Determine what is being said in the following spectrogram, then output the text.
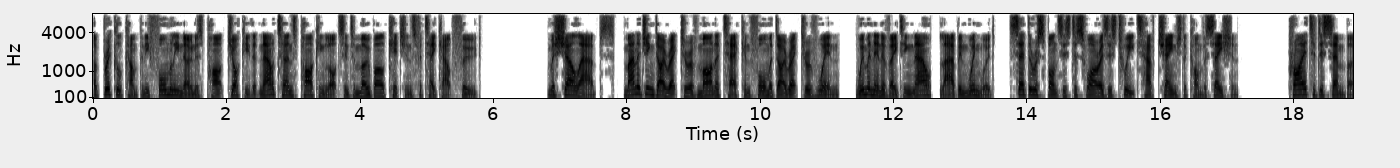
a Brickell company formerly known as Park Jockey that now turns parking lots into mobile kitchens for takeout food. Michelle Abbs, managing director of Mana Tech and former director of WIN, Women Innovating Now, Lab in Wynwood, said the responses to Suarez's tweets have changed the conversation. Prior to December,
